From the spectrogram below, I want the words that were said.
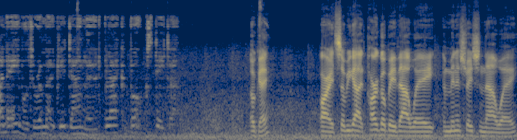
unable to remotely download black box data. Okay. All right, so we got cargo bay that way, administration that way.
